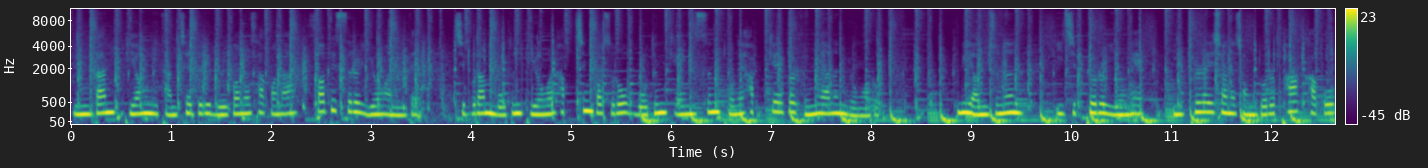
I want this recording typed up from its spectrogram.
민간 비영리 단체들이 물건을 사거나 서비스를 이용하는데 지불한 모든 비용을 합친 것으로 모든 개인이 쓴 돈의 합계액을 의미하는 용어로 미 연준은 이 지표를 이용해 인플레이션의 정도를 파악하고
